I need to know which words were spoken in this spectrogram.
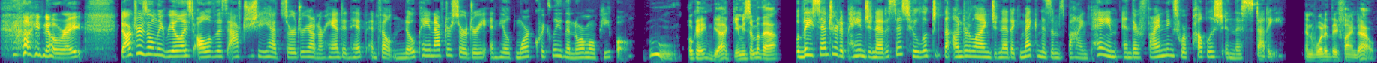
I know, right? Doctors only realized all of this after she had surgery on her hand and hip and felt no pain after surgery and healed more quickly than normal people. Ooh, okay, yeah, give me some of that. Well, they sent her to pain geneticists who looked at the underlying genetic mechanisms behind pain, and their findings were published in this study. And what did they find out?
